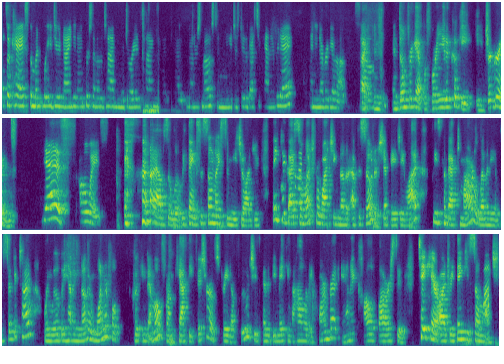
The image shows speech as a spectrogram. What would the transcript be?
that's okay. It's the what you do 99% of the time the majority of the time that matters most. And you just do the best you can every day and you never give up so right. and, and don't forget before you eat a cookie eat your greens Yes, always. Absolutely. Thanks. It's so nice to meet you, Audrey. Thank you guys so much for watching another episode of Chef AJ Live. Please come back tomorrow at 11 a.m. Pacific time when we'll be having another wonderful cooking demo from Kathy Fisher of Straight Up Food. She's going to be making a holiday cornbread and a cauliflower soup. Take care, Audrey. Thank you so much.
